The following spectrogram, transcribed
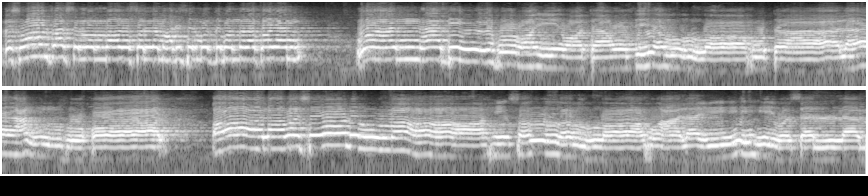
রসুল সাল্লাম হাদিসের মধ্যে বর্ণনা করেন وعن أبي هريرة رضي الله تعالى عنه قال قال رسول الله صلى الله عليه وسلم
